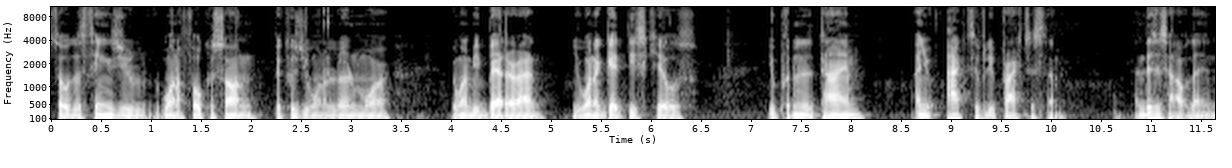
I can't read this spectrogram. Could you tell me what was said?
So the things you want to focus on because you want to learn more, you want to be better at, you want to get these skills, you put in the time, and you actively practice them, and this is how then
